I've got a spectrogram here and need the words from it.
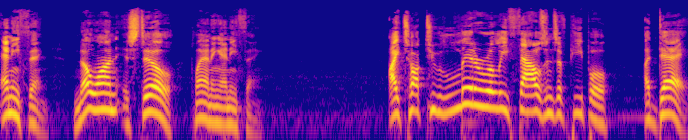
anything. No one is still planning anything. I talk to literally thousands of people a day.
